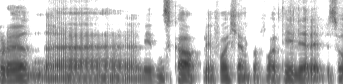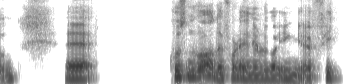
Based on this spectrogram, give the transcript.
glødende lidenskapelig forkjemper for tidligere episoden. Eh, hvordan var det for deg når du var yngre? Fikk,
